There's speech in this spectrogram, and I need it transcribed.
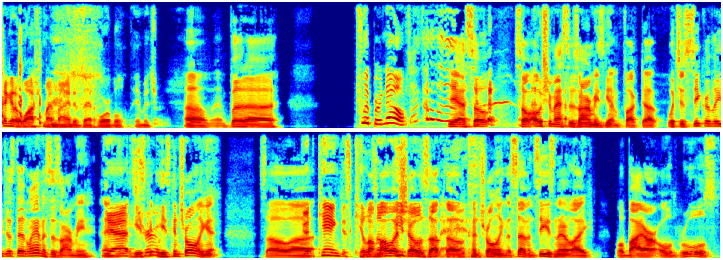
I gotta wash my mind of that horrible image. Oh man, but uh, Flipper, no. yeah. So so Ocean Master's army's getting fucked up, which is secretly just Atlantis' army. And Yeah, it's he's true. he's controlling it. So uh, Good king just kills Momoa shows up though, ass. controlling the seven seas, and they're like, "Well, by our old rules,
